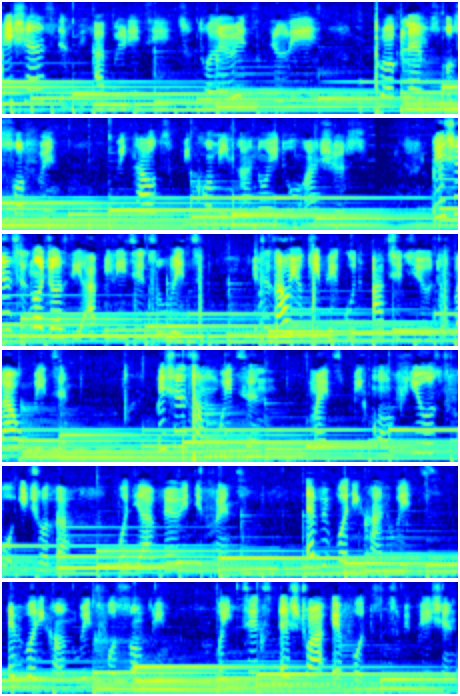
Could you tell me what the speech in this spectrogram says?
patience is the ability to tolerate delay, problems, or suffering without becoming annoyed or anxious. Patience is not just the ability to wait, it is how you keep a good attitude while waiting. Patience and waiting might be confused for each other, but they are very different. Everybody can wait, everybody can wait for something, but it takes extra effort to be patient.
